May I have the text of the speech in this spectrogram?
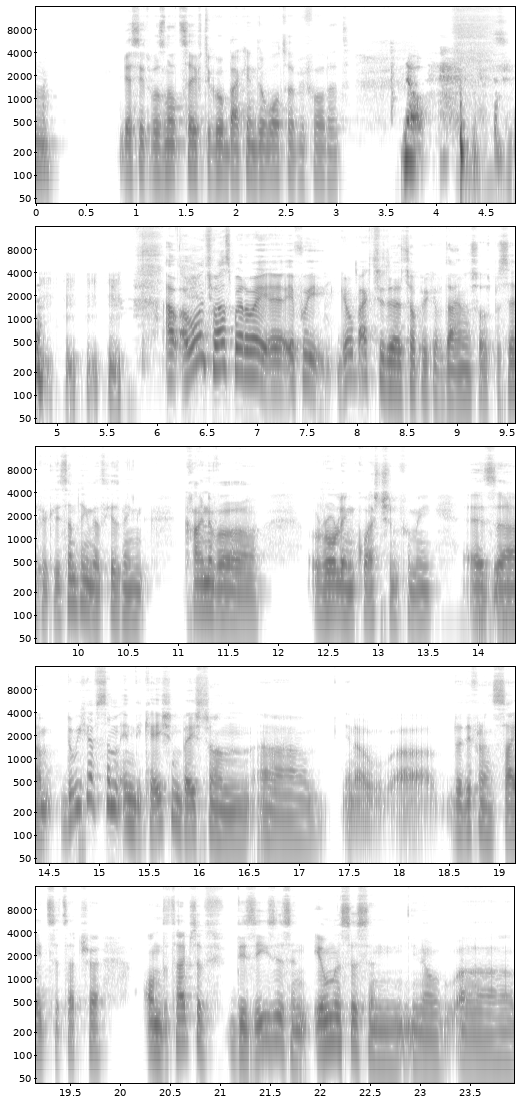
Hmm. Guess it was not safe to go back in the water before that. No. I, I want to ask, by the way, uh, if we go back to the topic of dinosaurs specifically, something that has been kind of a rolling question for me is: um, Do we have some indication based on um, you know uh, the different sites, etc., on the types of diseases and illnesses and you know uh,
